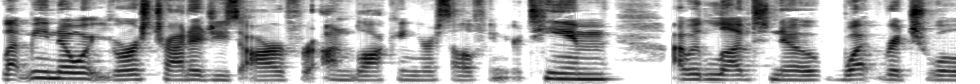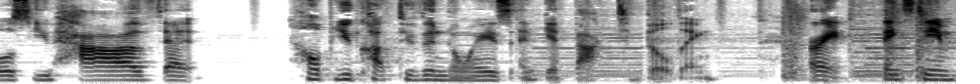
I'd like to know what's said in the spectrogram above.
let me know what your strategies are for unblocking yourself and your team. I would love to know what rituals you have that help you cut through the noise and get back to building. All right. Thanks, team.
